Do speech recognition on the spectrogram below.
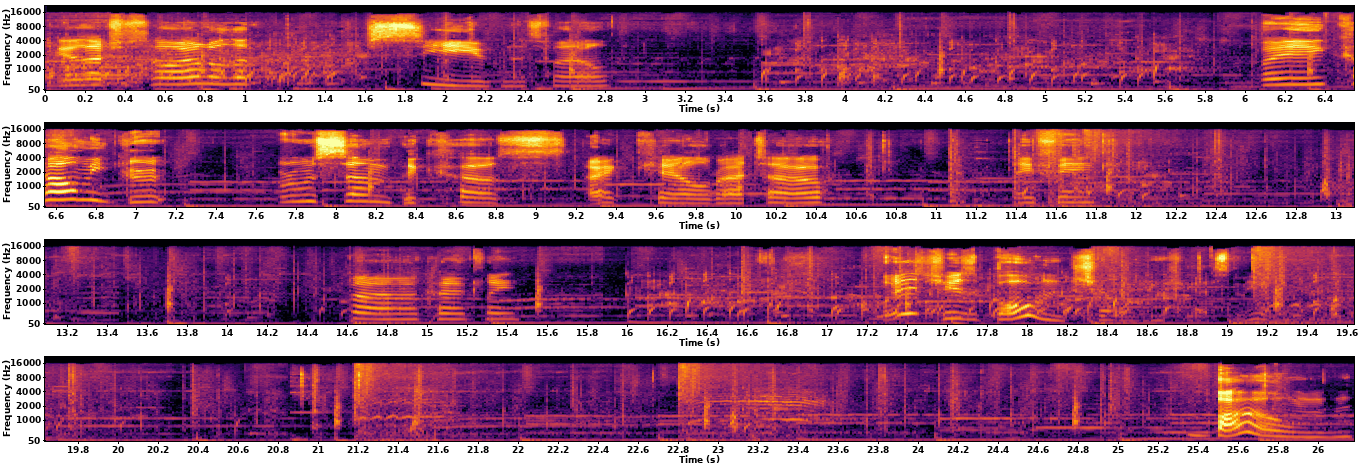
I guess that's just I know that perceive in this world. They call me gru gruesome because I killed Ratau. I think. If I correctly. Which is bone chilling, if you ask me. bone.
